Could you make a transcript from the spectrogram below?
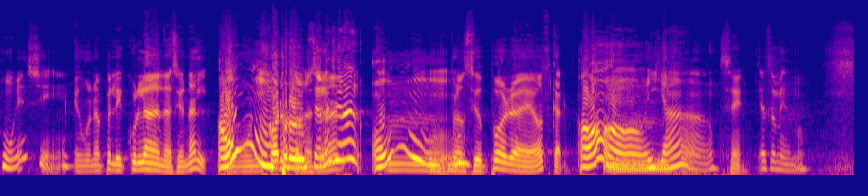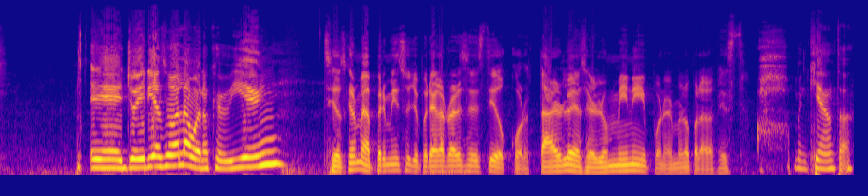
who is she? En una película nacional. Oh, un corto producción nacional. Oh. Mm, producido por eh, Oscar. Oh, Mm. ya. Sí. Eso mismo. Eh, yo iría sola, bueno, que bien. Si Oscar me da permiso, yo podría agarrar ese vestido, cortarlo y hacerlo un mini y ponérmelo para la fiesta. Ah, me encanta.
